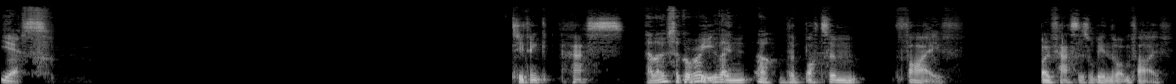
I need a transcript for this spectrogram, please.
Yes. Do you think Haas Hello, will Sakura. be You there? in Oh, the bottom five? Both Hasses will be in the bottom five.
